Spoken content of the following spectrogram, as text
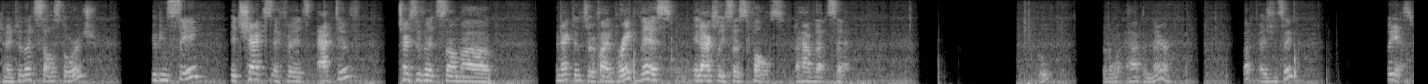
Connected to that cell storage. You can see it checks if it's active, checks if it's um, uh, connected. So if I break this, it actually says false. I have that set. Oh, don't know what happened there. But as you see, so yes,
